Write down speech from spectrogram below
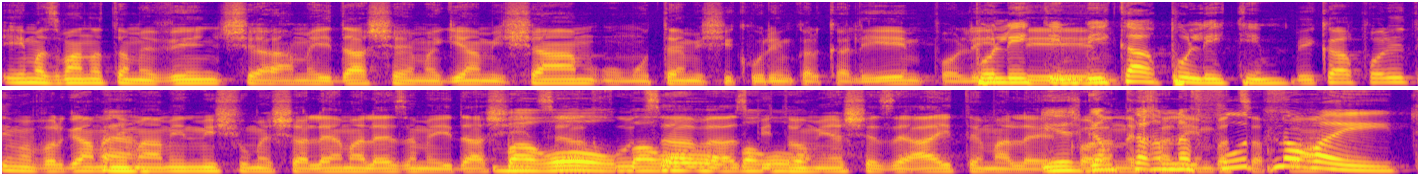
עם הזמן אתה מבין שהמידע שמגיע משם הוא מוטה משיקולים כלכליים, פוליטיים. פוליטיים, בעיקר פוליטיים. בעיקר פוליטיים, אבל גם אה. אני מאמין מישהו משלם על איזה מידע שיצא ברור, החוצה, ברור, ואז ברור. פתאום יש איזה אייטם על אה, יש כל גם הנחלים בצפון. קרנפות נוראית,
